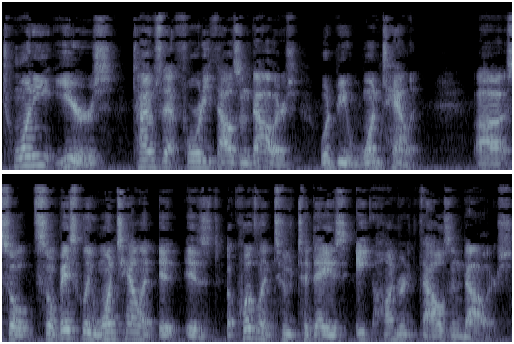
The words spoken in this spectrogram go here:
20 years times that $40,000 would be one talent. Uh, so, so basically, one talent is equivalent to today's $800,000.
